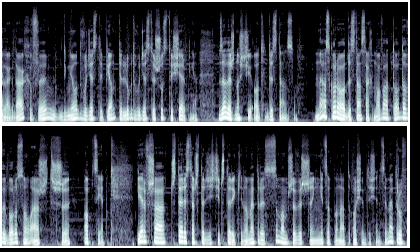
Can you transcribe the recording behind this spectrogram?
Lagdach w dniu 25 lub 26 sierpnia, w zależności od dystansu. No a skoro o dystansach mowa, to do wyboru są aż trzy opcje. Pierwsza 444 km z sumą przewyższeń nieco ponad 8000 metrów.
